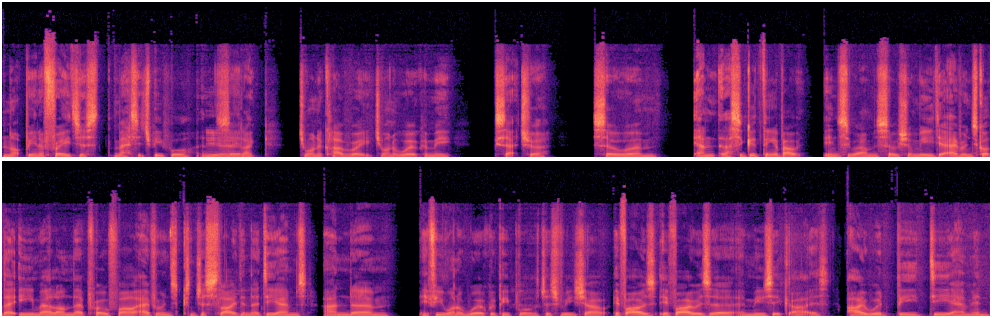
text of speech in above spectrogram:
not being afraid to just message people and say like, do you want to collaborate? Do you want to work with me, etc. So um and that's a good thing about Instagram and social media. Everyone's got their email on their profile. Everyone can just slide in their DMs and um if you want to work with people, just reach out. If I was if I was a, a music artist, I would be DMing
